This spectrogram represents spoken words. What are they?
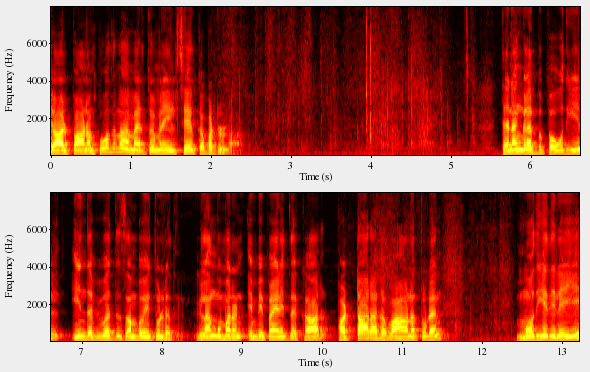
ஜாழ்ப்பாணம் போதனா மருத்துவமனையில் சேர்க்கப்பட்டுள்ளார். தெனங்கிழப்பு பகுதியில் இந்த விபத்து சம்பவித்துள்ளது. இளங்குமரன் எம்பி பயணித்த கார் பட்டாரக வாகனத்துடன் மோதியதிலேயே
